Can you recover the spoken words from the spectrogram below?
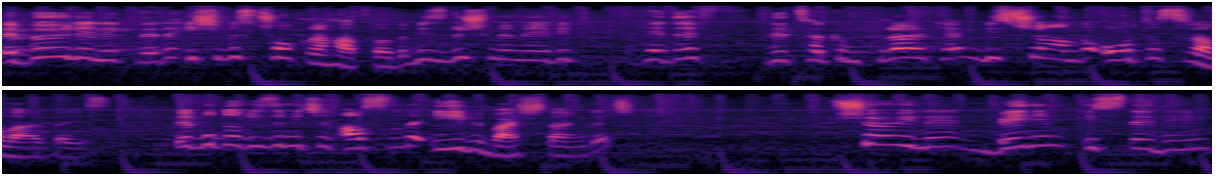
Ve böylelikle de işimiz çok rahatladı. Biz düşmemeye bir hedefli takım kurarken biz şu anda orta sıralardayız. Ve bu da bizim için aslında iyi bir başlangıç. Şöyle benim istediğim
